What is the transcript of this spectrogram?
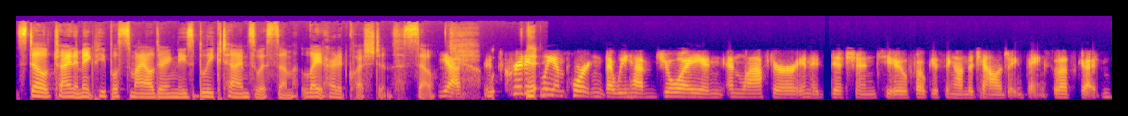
still trying to make people smile during these bleak times with some lighthearted questions. So, yes, it's critically important that we have joy and, and laughter in addition to focusing on the challenging things. So, that's good.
